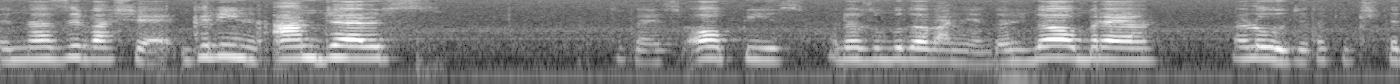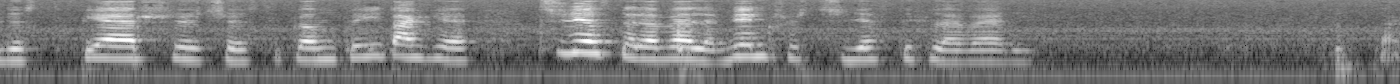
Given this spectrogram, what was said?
Nazywa się Green Angels. Tutaj jest opis, rozbudowanie dość dobre. Ludzie, taki 41, 35 i takie 30 levele, większość 30 leveli. Tak.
